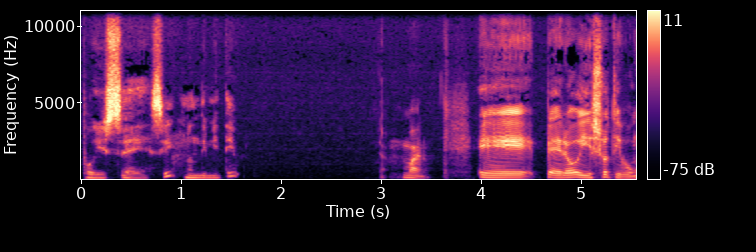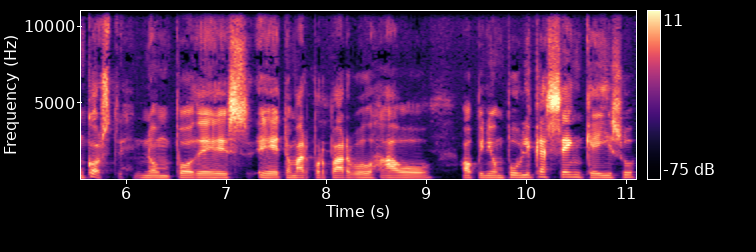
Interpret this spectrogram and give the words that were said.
pois eh, sí, non dimitiu. Bueno, eh, pero iso tivo un coste. Non podes eh, tomar por parvo ao, a opinión pública sen que iso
